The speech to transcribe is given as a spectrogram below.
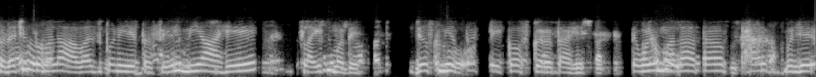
कदाचित तुम्हाला आवाज पण येत असेल. मी आहे फ्लाईटमध्ये जस्ट मी आता टेक ऑफ करत आहे. त्यामुळे मला आता फार म्हणजे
